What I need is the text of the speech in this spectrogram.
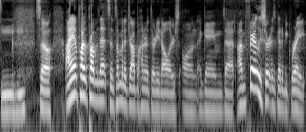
Hmm so I am part of the problem in that sense. I'm going to drop 130 dollars on a game that I'm fairly certain is going to be great,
